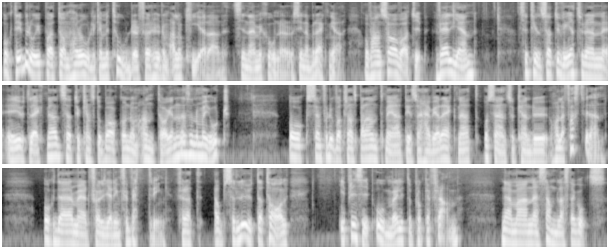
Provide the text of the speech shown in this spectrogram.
Och det beror ju på att de har olika metoder för hur de allokerar sina emissioner och sina beräkningar. Och vad han sa var typ, välj en, se till så att du vet hur den är uträknad så att du kan stå bakom de antagandena som de har gjort. Och sen får du vara transparent med att det är så här vi har räknat och sen så kan du hålla fast vid den. Och därmed följa din förbättring. För att absoluta tal i princip omöjligt att plocka fram när man eh, samlastar gods.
